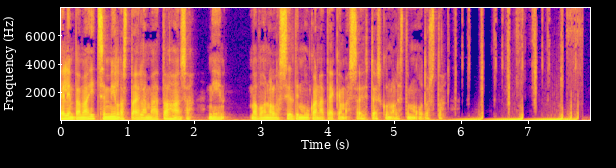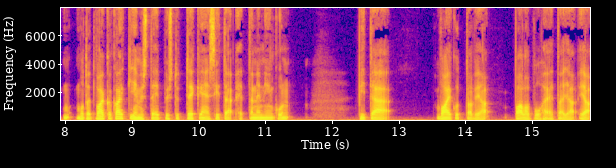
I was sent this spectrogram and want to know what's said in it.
elinpä mä itse millaista elämää tahansa, niin mä voin olla silti mukana tekemässä yhteiskunnallista muutosta. Mutta vaikka kaikki ihmiset ei pysty tekemään sitä, että ne niin kuin pitää vaikuttavia palopuheita ja, ja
